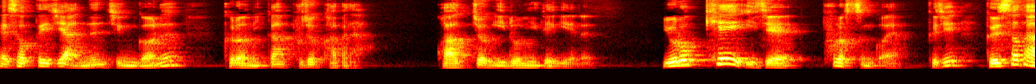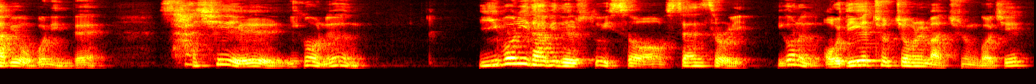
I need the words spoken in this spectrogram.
해석되지 않는 증거는 그러니까 부적합하다. 과학적 이론이 되기에는 이렇게 이제 풀어 쓴 거야. 그지? 그래서 답이 5번인데 사실 이거는 2번이 답이 될 수도 있어. sensory. 이거는 어디에 초점을 맞추는 거지?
